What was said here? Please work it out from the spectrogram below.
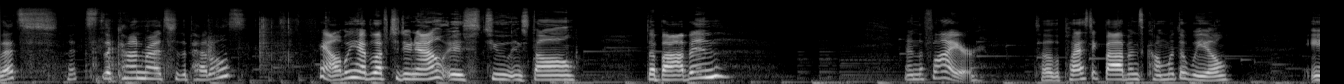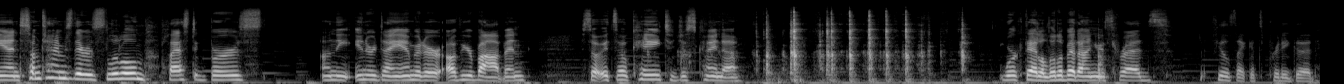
So that's that's the conrods to the pedals. Okay, all we have left to do now is to install the bobbin and the flyer. So the plastic bobbins come with a wheel and sometimes there's little plastic burrs on the inner diameter of your bobbin. So it's okay to just kind of work that a little bit on your threads. It feels like it's pretty good.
